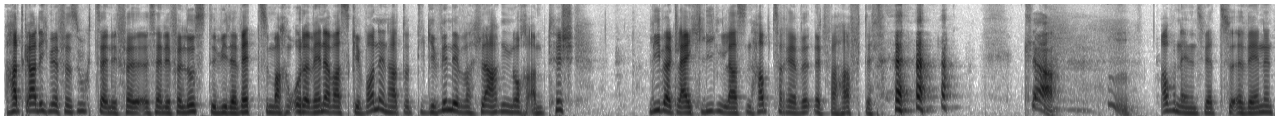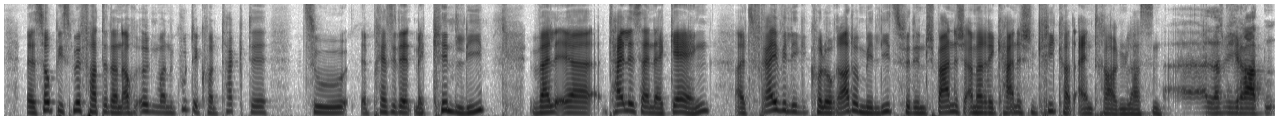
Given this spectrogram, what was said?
hat gar nicht mehr versucht, seine, Ver seine Verluste wieder wettzumachen. Oder wenn er was gewonnen hat und die Gewinne lagen noch am Tisch, lieber gleich liegen lassen. Hauptsache, er wird nicht verhaftet. Klar. Hm. Auch nennenswert zu erwähnen. Äh, Soapy Smith hatte dann auch irgendwann gute Kontakte zu äh, Präsident McKinley, weil er Teile seiner Gang als freiwillige Colorado-Miliz für den spanisch-amerikanischen Krieg hat eintragen lassen. Äh, lass mich raten,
